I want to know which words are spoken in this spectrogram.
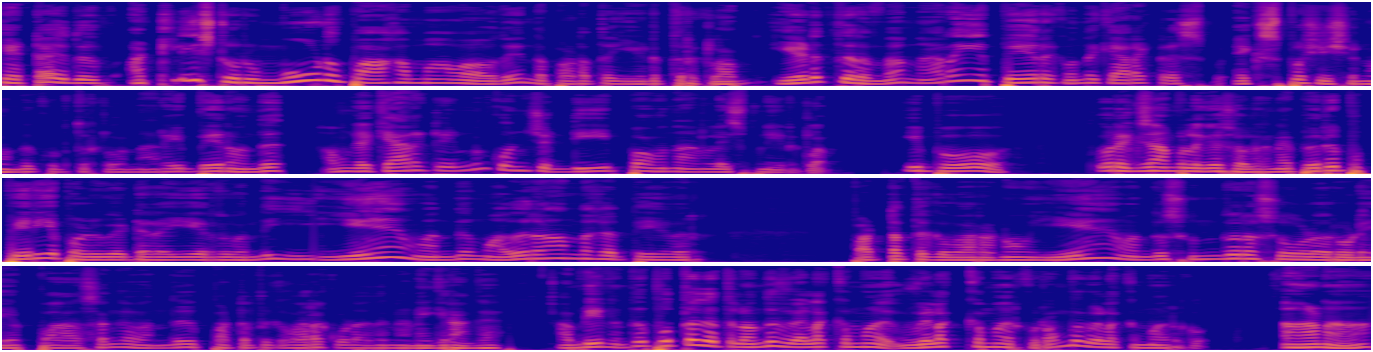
கேட்டால் இது அட்லீஸ்ட் ஒரு மூணு பாகமாவது இந்த படத்தை எடுத்திருக்கலாம். எடுத்திருந்தால் நிறைய பேருக்கு வந்து கேரக்டர் எக்ஸ் எக்ஸ்பொசிஷன் வந்து கொடுத்துருக்கலாம். நிறைய பேர் வந்து அவங்க கேரக்டர் இன்னும் கொஞ்சம் டீப்பாக வந்து அனலைஸ் பண்ணியிருக்கலாம். இப்போது ஒரு எக்ஸாம்பிளுக்கே சொல்கிறேன் பெரு பெரிய பழுவேட்டரையர் வந்து ஏன் வந்து மதுராந்தக தேவர் பட்டத்துக்கு வரணும்? ஏன் வந்து சுந்தர சோழருடைய பசங்க வந்து பட்டத்துக்கு வரக்கூடாதுன்னு நினைக்கிறாங்க? அப்படின்றது புத்தகத்தில் வந்து விளக்கமாக விளக்கமாக இருக்கும். ரொம்ப விளக்கமாக இருக்கும். ஆனால்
